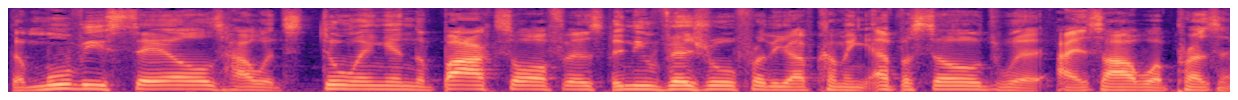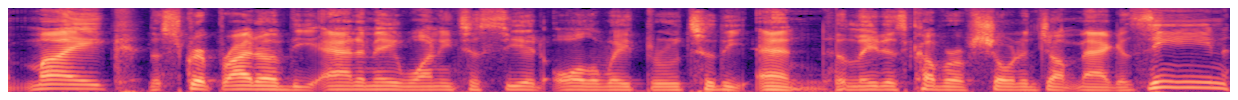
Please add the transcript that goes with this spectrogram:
The movie sales, how it's doing in the box office. The new visual for the upcoming episodes with Aizawa present Mike, the scriptwriter of the anime wanting to see it all the way through to the end, the latest cover of Shonen Jump magazine,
